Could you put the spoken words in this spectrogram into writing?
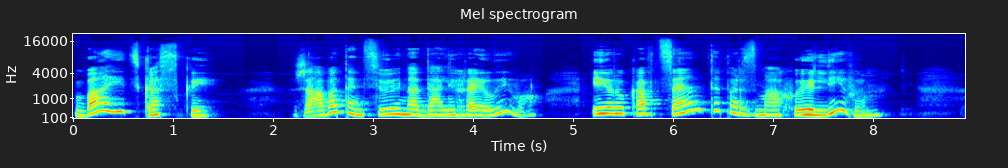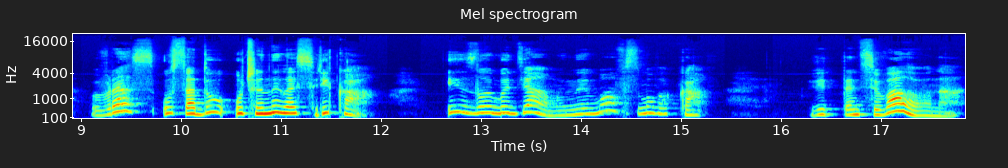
баїть казки. Жаба танцює надалі грайливо, і рукавцем тепер змахує лівим. Враз у саду учинилась ріка, і з лебедями, немов з молока. Відтанцювала вона,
